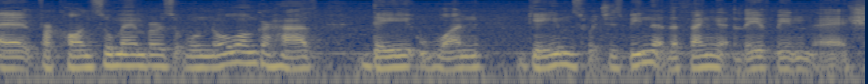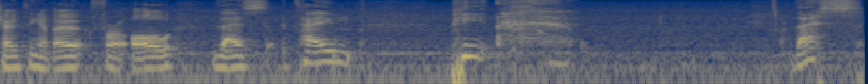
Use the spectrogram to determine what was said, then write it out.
uh, for console members will no longer have day one games, which has been the thing that they've been uh, shouting about for all this time. Pete, this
